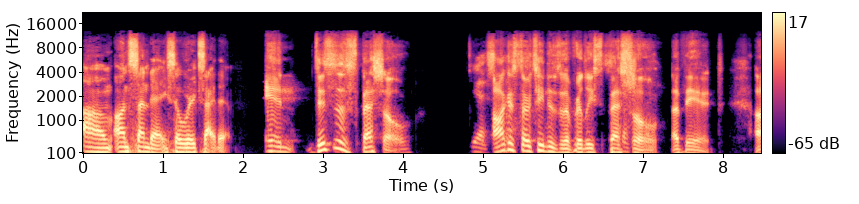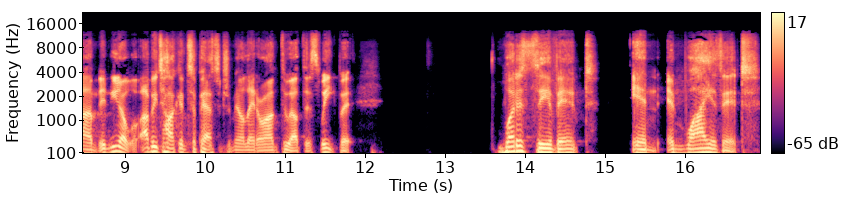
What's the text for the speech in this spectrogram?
um, on Sunday. So we're excited. And this is a special. Yes. August 13th is a really special, special. event. Um, and you know, I'll be talking to Pastor Jamil later on throughout this week, but what is the event and and why is it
